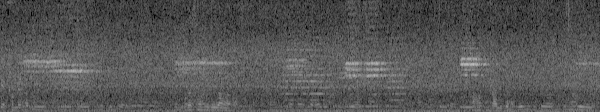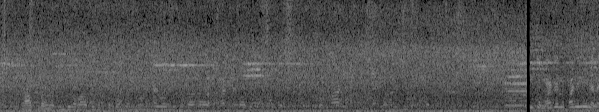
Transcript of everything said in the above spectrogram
त्या खंडामध्ये जाणार पाणी नाही गेलं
